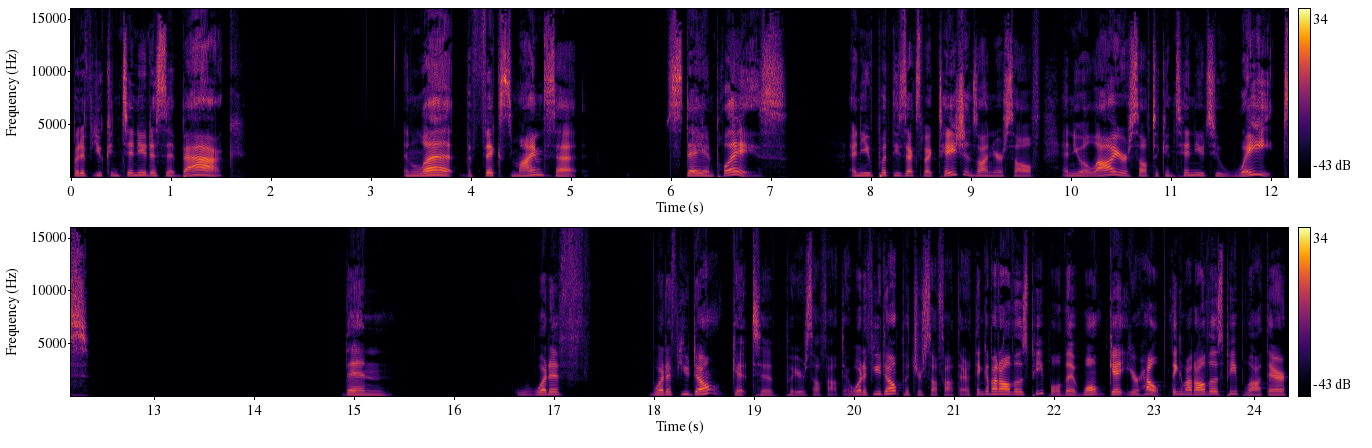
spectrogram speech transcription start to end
But if you continue to sit back and let the fixed mindset stay in place, and you put these expectations on yourself and you allow yourself to continue to wait, then what if what if you don't get to put yourself out there? What if you don't put yourself out there? Think about all those people that won't get your help. Think about all those people out there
